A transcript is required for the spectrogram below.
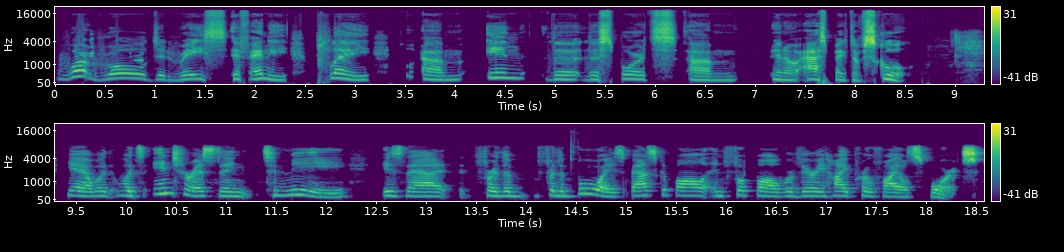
what role did race, if any, play um, in the the sports um, you know aspect of school. Yeah, what, what's interesting to me is that for the for the boys, basketball and football were very high profile sports.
